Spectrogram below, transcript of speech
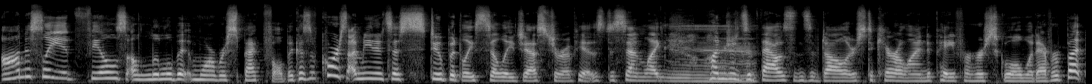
honestly it feels a little bit more respectful because of course I mean it's a stupidly silly gesture of his to send like hundreds of thousands of dollars to Caroline to pay for her school whatever but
